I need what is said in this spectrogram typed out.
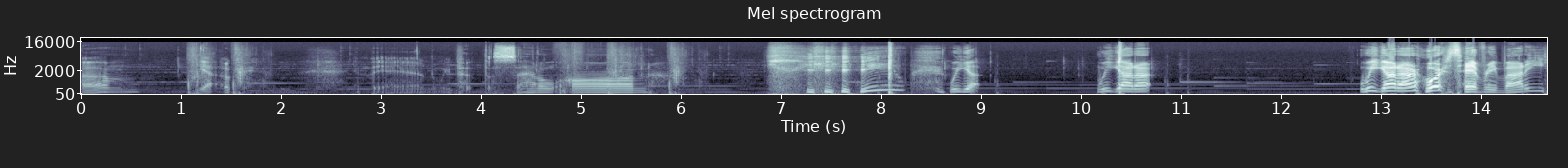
Um, yeah, okay. And then we put the saddle on. we got we got our we got our horse, everybody.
